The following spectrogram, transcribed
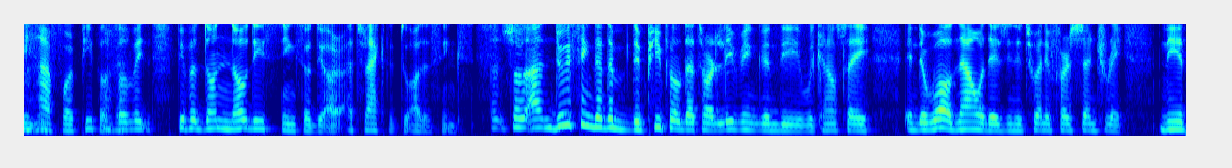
we have for people. So we, people don't know these things so they are attracted to other things. Uh, So, uh, do you think that the, the people that are living in the, we can say, in the world nowadays in the 21st century need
